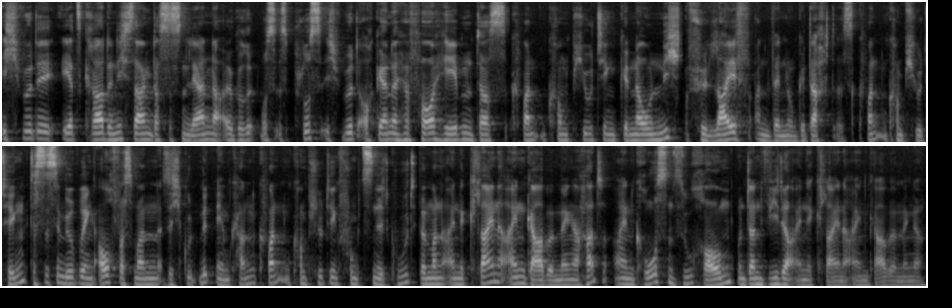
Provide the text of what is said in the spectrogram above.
Ich würde jetzt gerade nicht sagen, dass es ein lernender Algorithmus ist. Plus, ich würde auch gerne hervorheben, dass Quantencomputing genau nicht für Live-Anwendung gedacht ist. Quantencomputing, das ist im Übrigen auch, was man sich gut mitnehmen kann. Quantencomputing funktioniert gut, wenn man eine kleine Eingabemenge hat, einen großen Suchraum und dann wieder eine kleine Eingabemenge.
